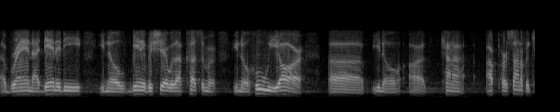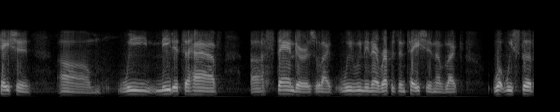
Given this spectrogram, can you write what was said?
a brand identity. You know, being able to share with our customer, you know, who we are. uh, you know, our kind of our personification. Um, we needed to have uh, standards, like we, we needed a representation of like what we stood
